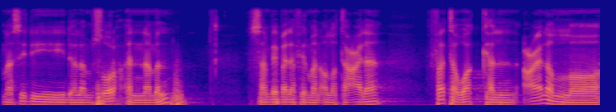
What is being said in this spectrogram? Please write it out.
Masih di dalam surah An-Naml. Sampai pada firman Allah Ta'ala Fatawakkal ala Allah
